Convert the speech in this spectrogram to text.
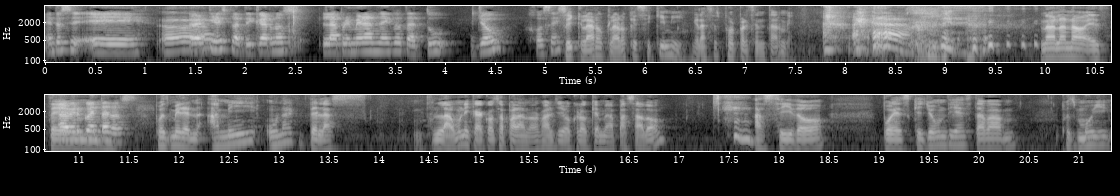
Entonces, eh, a ver, Ah. ¿quieres platicarnos la primera anécdota tú, Joe, José? Sí, claro, claro que sí, Kimi. Gracias por presentarme. No, no, no, este... A ver, mm, cuéntanos. Pues miren, a mí una de las... La única cosa paranormal yo creo que me ha pasado ha sido, pues que yo un día estaba, pues muy...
